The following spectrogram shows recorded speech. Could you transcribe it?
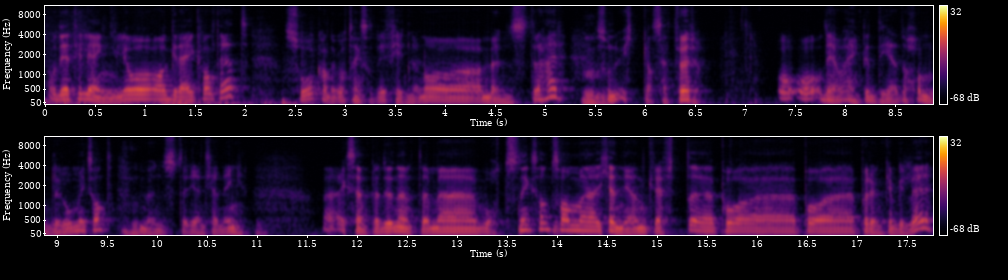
og de er tilgjengelige og av grei kvalitet, så kan det godt tenkes at vi finner noe mønstre her som du ikke har sett før. Og, og det er jo egentlig det det handler om. ikke sant? Mønstergjenkjenning. Eh, Eksempelet du nevnte med Watson, ikke sant? som eh, kjenner igjen kreft eh, på, på, på røntgenbilder,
